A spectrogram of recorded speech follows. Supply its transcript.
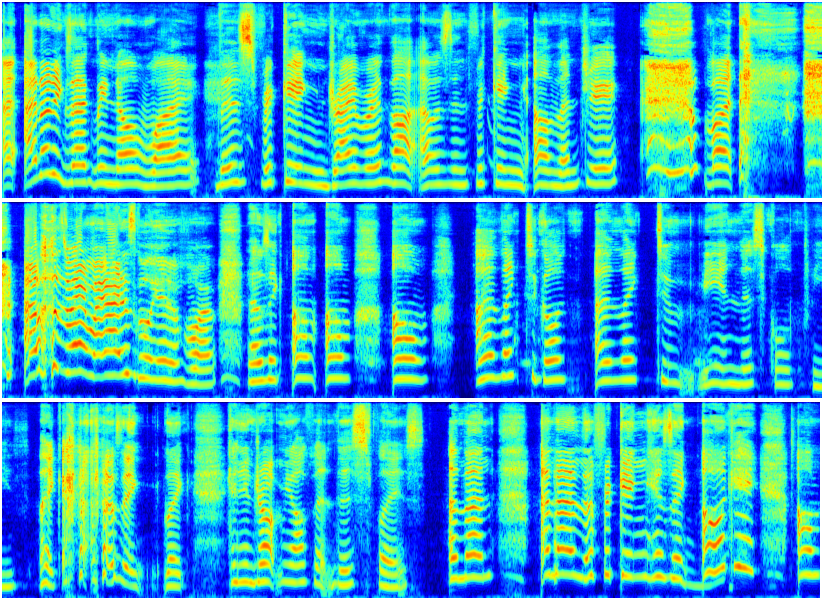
I, I don't exactly know why this freaking driver thought I was in freaking elementary. But I was wearing my high And I was like, um, um, um, I'd like to go, I'd like to be in this school, please. Like, I was like, like, can you drop me off at this place? And then, and then the freaking, he's like, oh, okay, um,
